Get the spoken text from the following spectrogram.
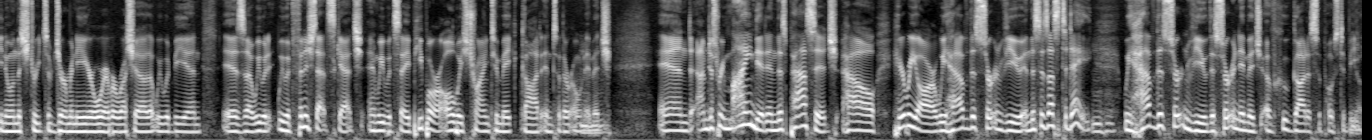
you know, in the streets of Germany or wherever Russia that we would be in, is uh, we would we would finish that sketch and we would say people are always trying to make God into their own mm-hmm. image. And I'm just reminded in this passage how here we are, we have this certain view, and this is us today. Mm-hmm. We have this certain view, this certain image of who God is supposed to be. Yep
